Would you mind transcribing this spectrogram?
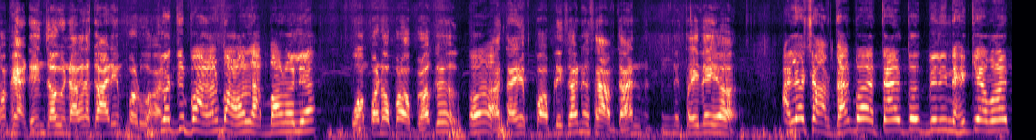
ઓમ હેડે જવું ના ગાડી પડવા હારું. ભાડા ભાડો લાવવાનો લ્યા ઓમ પણ ઓપડો ઓપડો કે. અત્યારે પબ્લિક છે ને સાવધાન થઈ રહી હે. એટલે સાવધાન પણ અત્યારે તો પેલી નહીં કહેવત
